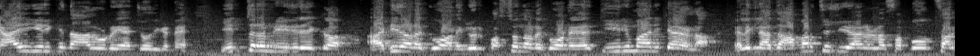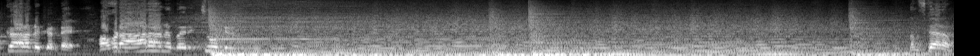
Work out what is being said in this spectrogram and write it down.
ന്യായീകരിക്കുന്ന ആളുകളോട് ഞാൻ ചോദിക്കട്ടെ ഇത്തരം രീതിയിലേക്ക് അടി നടക്കുവാണെങ്കിൽ ഒരു പ്രശ്നം നടക്കുവാണെങ്കിൽ അത് തീരുമാനിക്കാനുള്ള അല്ലെങ്കിൽ അത് അമർച്ച ചെയ്യാനുള്ള സംഭവം സർക്കാർ എടുക്കട്ടെ. അവിടെ ആരാണ് ഭരിച്ചുകൊണ്ടിരുന്നത്? നമസ്കാരം.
